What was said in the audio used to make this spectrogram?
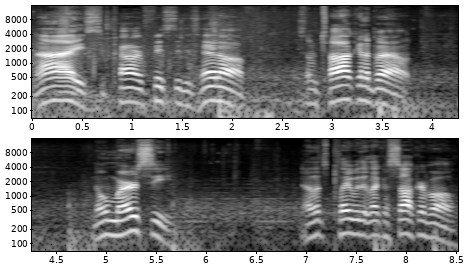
Nice. You power fisted his head off. That's what I'm talking about. No mercy. Now let's play with it like a soccer ball.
